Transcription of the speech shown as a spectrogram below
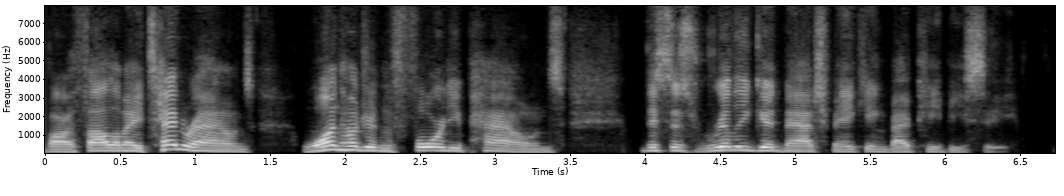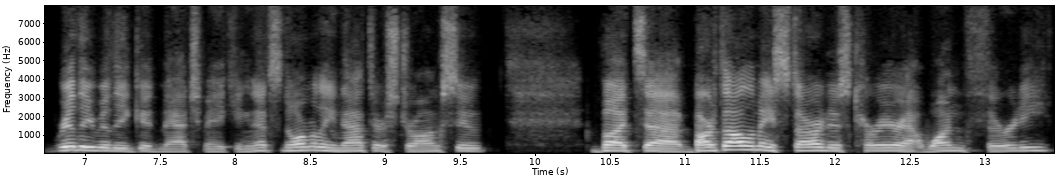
Barthelemy, 10 rounds, 140 pounds. This is really good matchmaking by PBC. Really, really good matchmaking. That's normally not their strong suit. But uh, Barthelemy started his career at 130.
